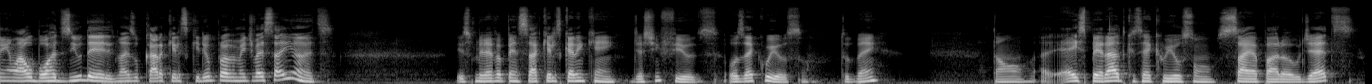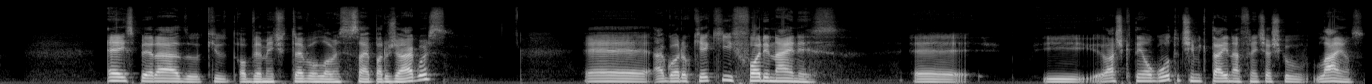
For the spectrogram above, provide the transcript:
tem lá o boardzinho deles, mas o cara que eles queriam provavelmente vai sair antes. Isso me leva a pensar que eles querem quem? Justin Fields ou Zach Wilson. Tudo bem? Então, é esperado que o Zach Wilson saia para o Jets. É esperado que, obviamente, o Trevor Lawrence saia para o Jaguars. É, agora, o que que 49ers é, e eu acho que tem algum outro time que está aí na frente, acho que o Lions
